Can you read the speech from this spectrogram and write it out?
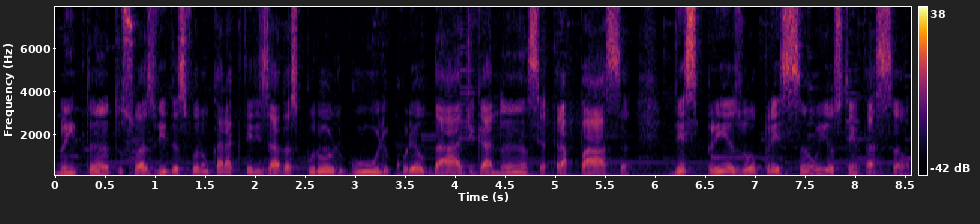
No entanto, suas vidas foram caracterizadas por orgulho, crueldade, ganância, trapaça, desprezo, opressão e ostentação.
